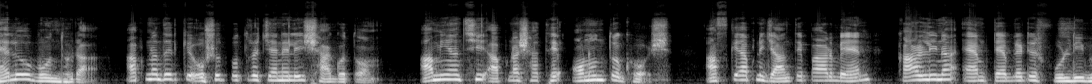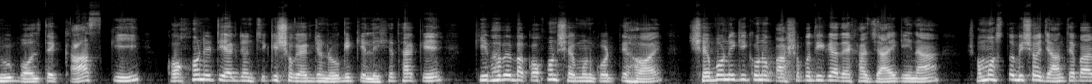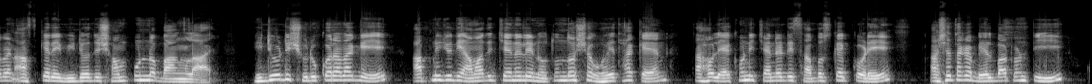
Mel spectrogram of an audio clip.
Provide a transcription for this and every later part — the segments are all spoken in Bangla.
হ্যালো বন্ধুরা, আপনাদেরকে ওষুধপত্র চ্যানেলেই স্বাগতম। আমি আছি আপনার সাথে অনন্ত ঘোষ। আজকে আপনি জানতে পারবেন, কার্লিনা অ্যাম ট্যাবলেটের ফুল রিভিউ বলতে কাজ কি, কখন এটি একজন চিকিৎসক একজন রোগীকে লিখে থাকে, কীভাবে বা কখন সেবন করতে হয়, সেবনে কি কোনো পার্শ্ব প্রতিক্রিয়া দেখা যায় কি না সমস্ত বিষয় জানতে পারবেন আজকের এই ভিডিওটি সম্পূর্ণ বাংলায়। ভিডিওটি শুরু করার আগে, আপনি যদি আমাদের চ্যানেলে নতুন দর্শক হয়ে থাকেন তাহলে এখনই চ্যানেলটি সাবস্ক্রাইব করে পাশে থাকা বেল বাটনটি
